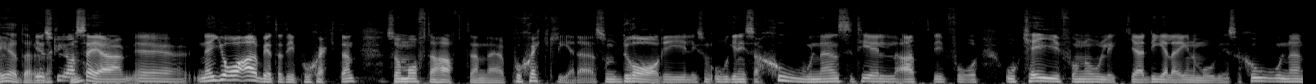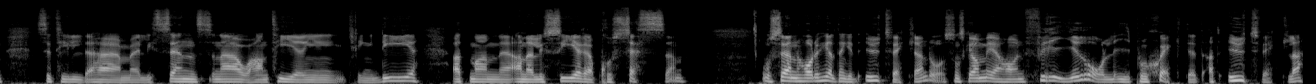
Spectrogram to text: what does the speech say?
jag, det skulle jag mm. säga. Eh, när jag arbetat i projekten så har man ofta haft en eh, projektledare som drar i liksom, organisationen, ser till att vi får okej okay från olika delar inom organisationen, ser till det här med licenserna och hanteringen kring det, att man eh, analyserar processen. Och sen har du helt enkelt utvecklaren då som ska med ha en fri roll i projektet att utveckla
